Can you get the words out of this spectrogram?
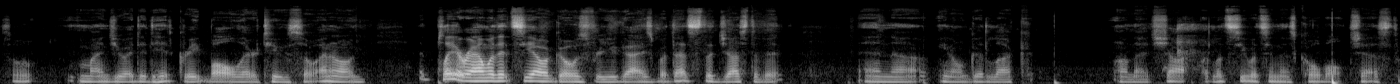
So mind you, I did hit great ball there too. So I don't know. Play around with it, see how it goes for you guys. But that's the gist of it. And, uh, you know, good luck on that shot. But let's see what's in this cobalt chest.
